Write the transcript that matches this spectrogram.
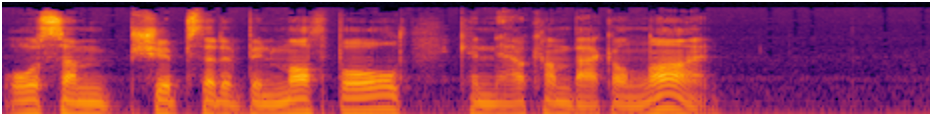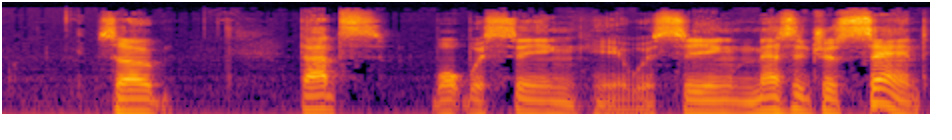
or some ships that have been mothballed can now come back online. So that's what we're seeing here. We're seeing messages sent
